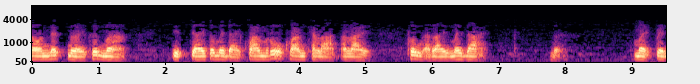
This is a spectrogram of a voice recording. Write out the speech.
นอนเหน็ดเหนื่อยขึ้นมา จิตใจก็ไม่ได้ความรู้ความฉลาดอะไร พึ่งอะไรไม่ได้ไม่เป็น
